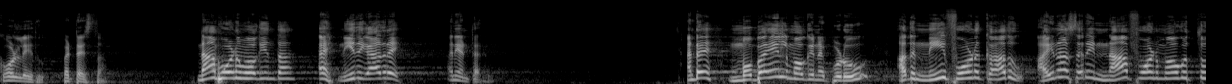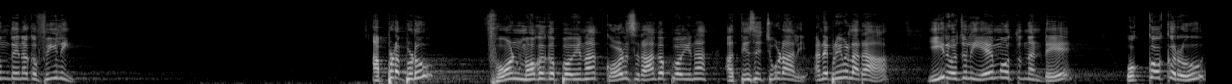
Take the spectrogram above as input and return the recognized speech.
కోడ్ లేదు. పెట్టేస్తా. నా ఫోన్ మోగిందా? ఏ నీది కాదురే అని అంటారు. అంటే మొబైల్ మోగినప్పుడు అది నీ ఫోన్ కాదు. అయినా సరే నా ఫోన్ మోగుతుంది అని ఒక ఫీలింగ్ అప్పుడప్పుడు ఫోన్ మోగకపోయినా కాల్స్ రాకపోయినా అది తీసి చూడాలి. అనే ప్రియులరా ఈ రోజులు ఏమవుతుందంటే ఒక్కొక్కరు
